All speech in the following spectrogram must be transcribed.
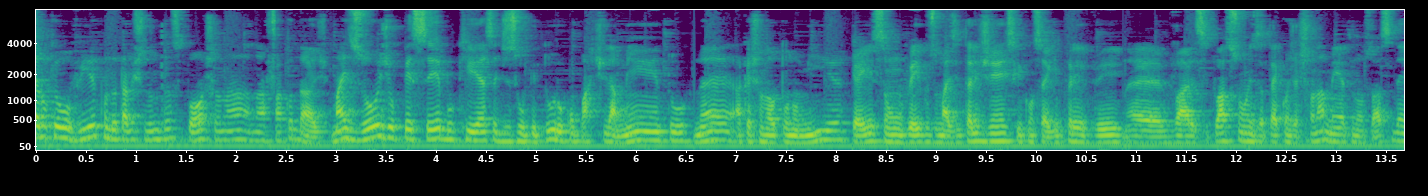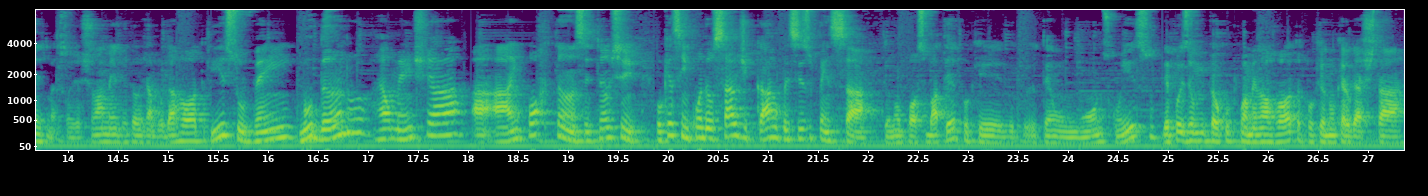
era o que eu ouvia quando eu estava estudando transporte na, na faculdade. Mas hoje eu percebo que essa disruptura, o compartilhamento, né, a questão da autonomia, que aí são veículos mais inteligentes que conseguem prever né, várias situações, até congestionamento, não só acidente, mas congestionamento, então já muda a rota. Isso vem mudando realmente a, a, a importância. Então, assim, porque assim, quando eu saio de carro, eu preciso pensar, eu não posso bater porque eu tenho um ônus com isso. Depois eu me preocupo com a menor rota porque eu não quero gastar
